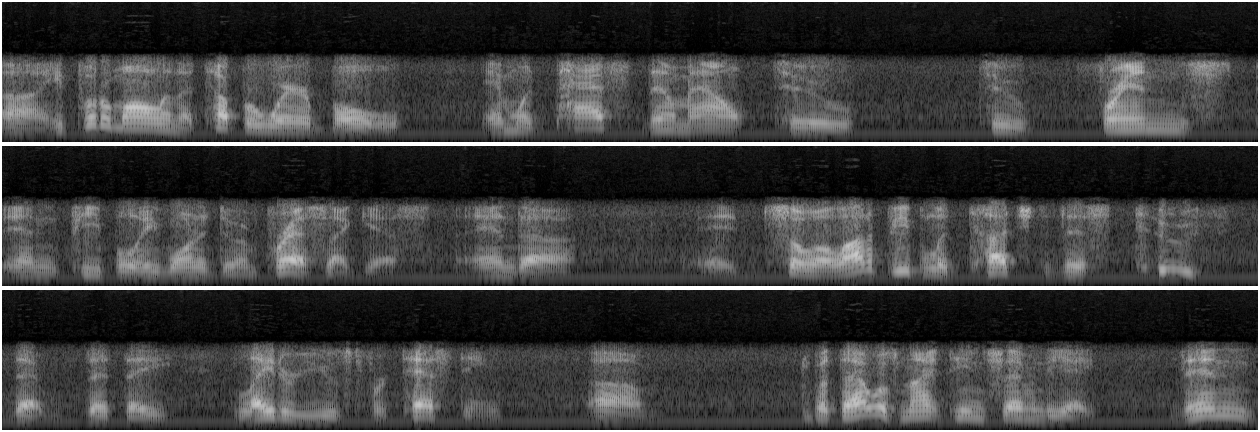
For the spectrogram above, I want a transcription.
Uh, he put them all in a Tupperware bowl and would pass them out to to friends and people he wanted to impress, I guess. And uh, it, so a lot of people had touched this tooth that that they later used for testing. Um, but that was 1978. Then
